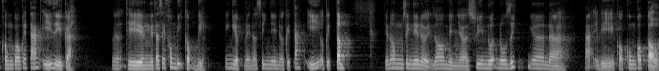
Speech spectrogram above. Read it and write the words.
không có cái tác ý gì cả Ờ, thì người ta sẽ không bị cộng nghiệp. Cái nghiệp này nó sinh nên ở cái tác ý, ở cái tâm. Chứ nó không sinh nên ở do mình ờ, suy luận logic ờ, là tại vì có cung, có cầu.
